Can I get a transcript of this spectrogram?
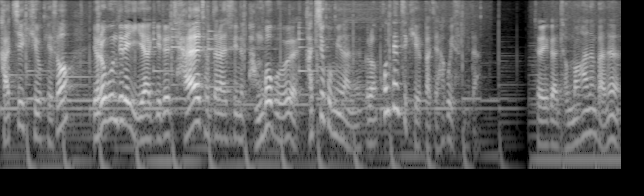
같이 기억해서 여러분들의 이야기를 잘 전달할 수 있는 방법을 같이 고민하는 그런 콘텐츠 기획까지 하고 있습니다. 저희가 전망하는 바는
